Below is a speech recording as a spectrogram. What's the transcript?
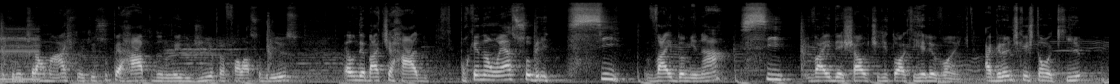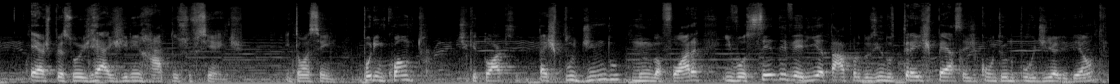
Eu queria tirar uma aspa aqui super rápido no meio do dia para falar sobre isso. É um debate errado, porque não é sobre se vai dominar, se vai deixar o TikTok relevante. A grande questão aqui é as pessoas reagirem rápido o suficiente. Então assim, por enquanto, TikTok está explodindo mundo afora e você deveria estar tá produzindo três peças de conteúdo por dia ali dentro.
